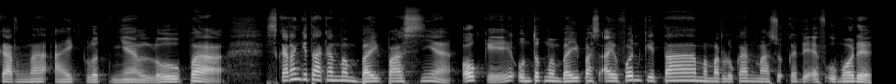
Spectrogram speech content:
karena iCloud-nya lupa. Sekarang kita akan membypassnya. Oke, untuk membypass iPhone kita memerlukan masuk ke DFU mode.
